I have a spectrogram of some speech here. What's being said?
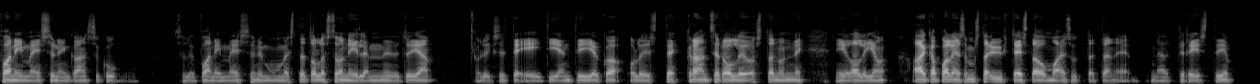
Funimationin kanssa, kun se oli Funimationin mun mielestä tuolle Sonylle myyty ja oliko se sitten AT&T, joka oli sitten Crunchyrollin ostanut, niin niillä oli jo aika paljon semmoista yhteistä omaisuutta, että ne näytti ristiin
